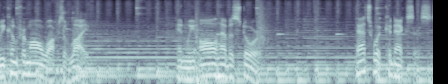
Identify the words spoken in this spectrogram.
We come from all walks of life, and we all have a story. That's what connects us.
